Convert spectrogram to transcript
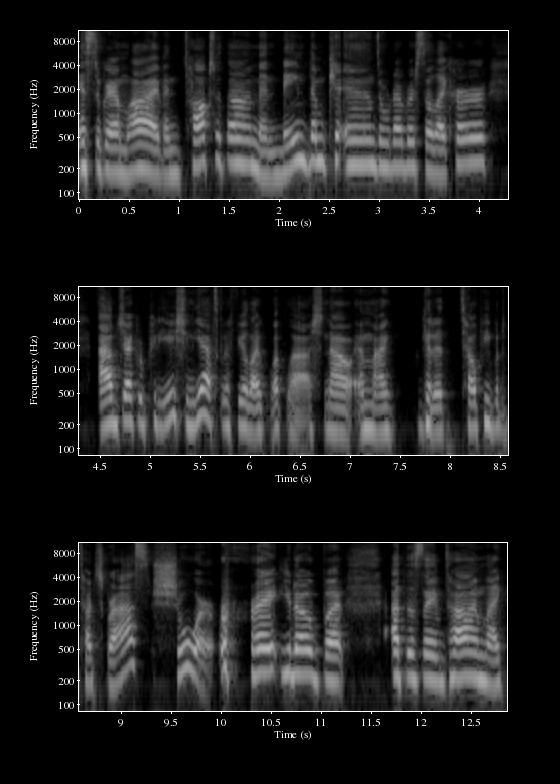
Instagram Live and talks with them and named them kittens or whatever. So like her abject repudiation, yeah, it's gonna feel like whiplash. Now, am I gonna tell people to touch grass? Sure, right? You know, but at the same time, like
